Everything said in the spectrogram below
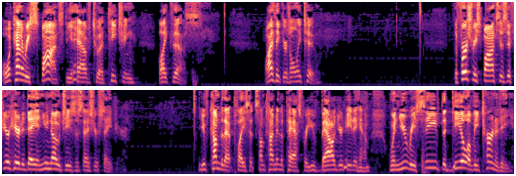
well, what kind of response do you have to a teaching like this? Well, I think there's only two. The first response is if you're here today and you know Jesus as your Savior, you've come to that place at some time in the past where you've bowed your knee to Him, when you received the deal of eternity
